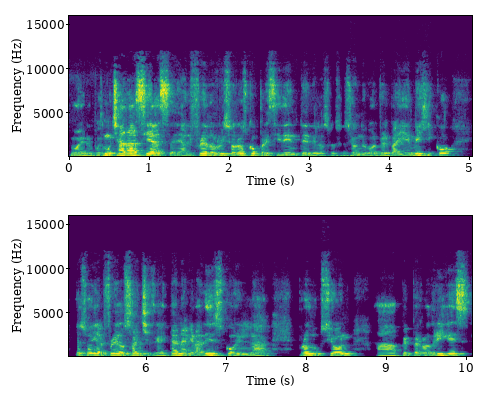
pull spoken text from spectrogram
Bueno, pues muchas gracias, eh, Alfredo Ruiz Orozco, presidente de la Asociación de Golf del Valle de México. Yo soy Alfredo Sánchez Gaitán. Agradezco en la producción a Pepe Rodríguez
